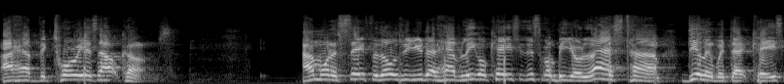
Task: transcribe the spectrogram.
I have victorious outcomes. I'm going to say for those of you that have legal cases, this is going to be your last time dealing with that case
